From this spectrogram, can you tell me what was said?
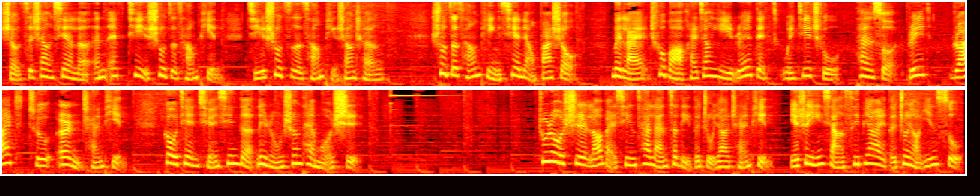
首次上线了 NFT 数字藏品及数字藏品商城，数字藏品限量发售。未来，触宝还将以 Reddit 为基础，探索 Read Write to Earn 产品，构建全新的内容生态模式。猪肉是老百姓菜篮子里的主要产品，也是影响 CPI 的重要因素。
